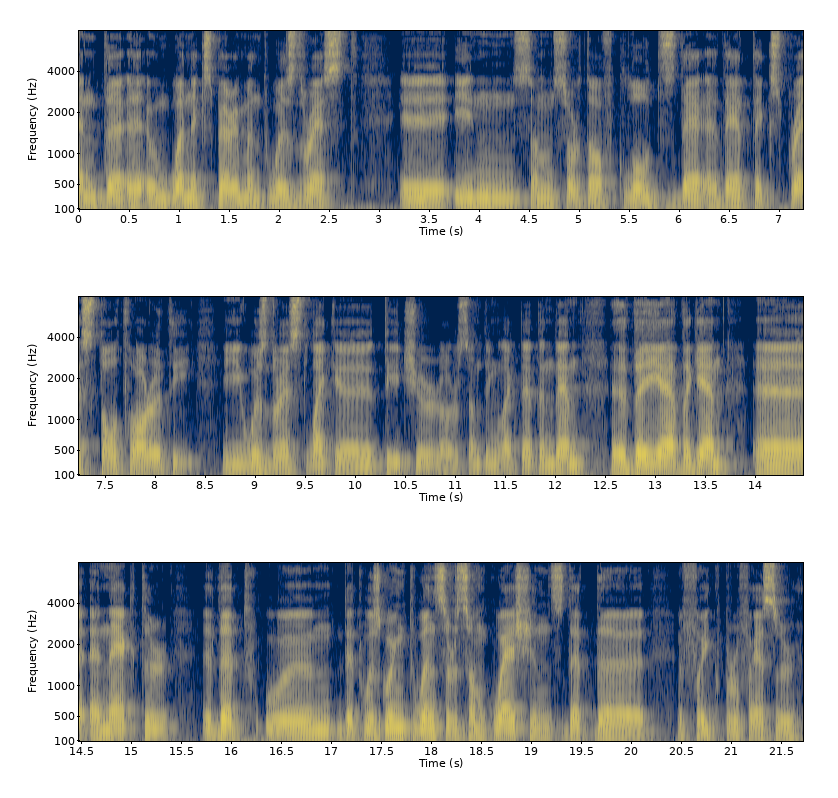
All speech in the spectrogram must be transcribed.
and uh, one experiment was dressed uh, in some sort of clothes that, that expressed authority. He was dressed like a teacher or something like that. And then uh, they had again uh, an actor that um, that was going to answer some questions that the fake professor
